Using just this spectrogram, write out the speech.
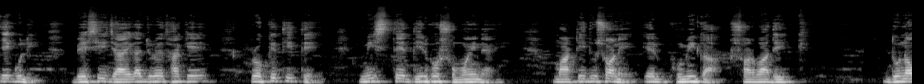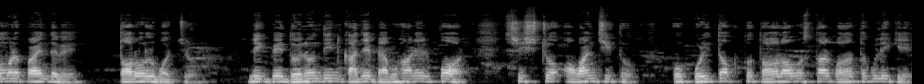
এগুলি বেশি জায়গা জুড়ে থাকে, প্রকৃতিতে মিশতে দীর্ঘ সময় নেয়। মাটি দূষণে এর ভূমিকা সর্বাধিক। দু নম্বরে পয়েন্ট দেবে তরল বর্জ্য। লিখবে, দৈনন্দিন কাজে ব্যবহারের পর সৃষ্ট অবাঞ্ছিত ও পরিত্যক্ত তরল অবস্থার পদার্থগুলিকে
